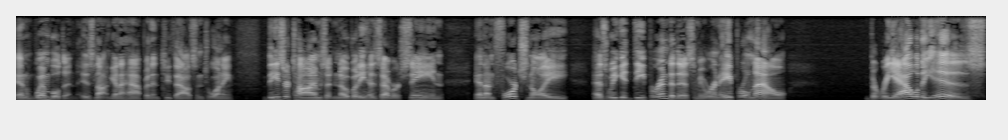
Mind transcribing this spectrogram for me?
And Wimbledon is not going to happen in 2020. These are times that nobody has ever seen. And unfortunately, as we get deeper into this, I mean, we're in April now. The reality is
